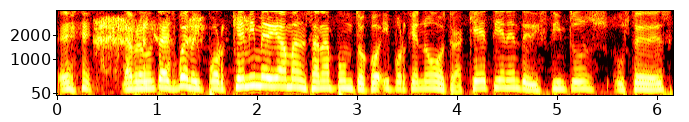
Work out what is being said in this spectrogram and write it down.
eh, la pregunta es, bueno, ¿y por qué mi mediamanzana.co y por qué no otra? ¿Qué tienen de distintos ustedes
